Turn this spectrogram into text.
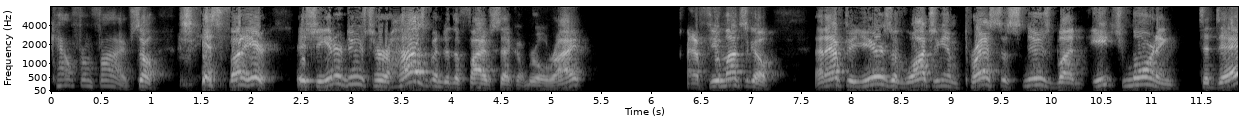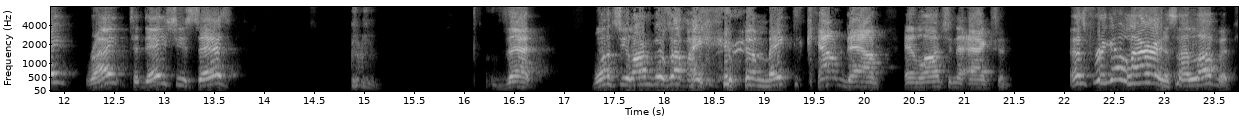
Count from five. So, it's funny here is she introduced her husband to the five second rule, right? a few months ago. And after years of watching him press the snooze button each morning, today, right? Today, she says that once the alarm goes off, I hear him make the countdown and launch into action. That's freaking hilarious. I love it.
